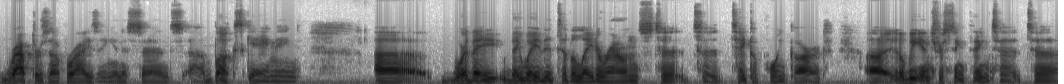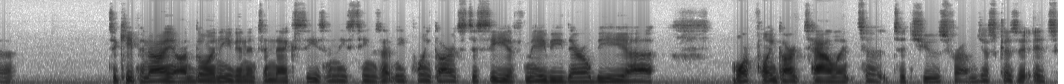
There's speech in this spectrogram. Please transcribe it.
Raptors Uprising in a sense, uh, Bucks Gaming. Uh, where they, they waited to the later rounds to, to take a point guard. Uh, it'll be interesting thing to, to to keep an eye on going even into next season. These teams that need point guards to see if maybe there will be uh, more point guard talent to, to choose from. Just because it, it's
